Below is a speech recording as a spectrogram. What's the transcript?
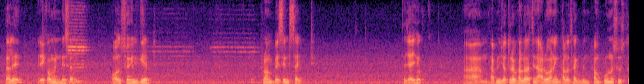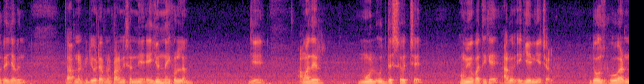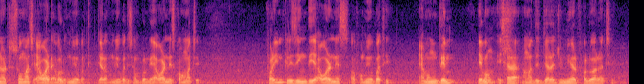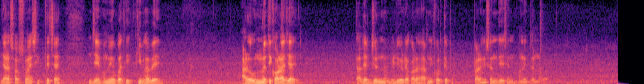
তাহলে recommendation also will get from patient side তো যাই হোক আপনি যতটা ভালো আছেন, আরও অনেক ভালো থাকবেন, সম্পূর্ণ সুস্থ হয়ে যাবেন। তা আপনার ভিডিওটা আপনার পারমিশন নিয়ে এই জন্যই করলাম যে আমাদের মূল উদ্দেশ্য হচ্ছে হোমিওপ্যাথিকে আরও এগিয়ে নিয়ে চলা। Those who are not so much aware about homeopathy যারা হোমিওপ্যাথি সম্পর্কে অ্যাওয়ারনেস কম আছে for increasing the awareness of homeopathy among them এবং এছাড়া আমাদের যারা জুনিয়র ফলোয়ার আছে, যারা সবসময় শিখতে চায় যে হোমিওপ্যাথি কীভাবে আরও উন্নতি করা যায়, তাদের জন্য ভিডিওটা করা আপনি করতে পারমিশন দিয়েছেন, অনেক ধন্যবাদ।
